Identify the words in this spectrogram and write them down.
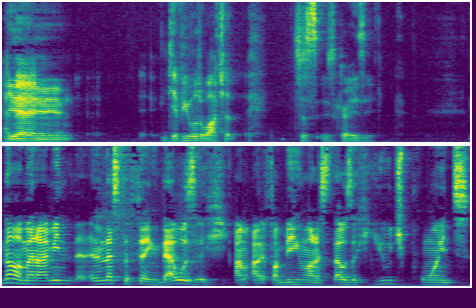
and Yeah, then get people to watch it. Just is crazy. No, man. I mean, and that's the thing. That was, a, if I'm being honest, that was a huge point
